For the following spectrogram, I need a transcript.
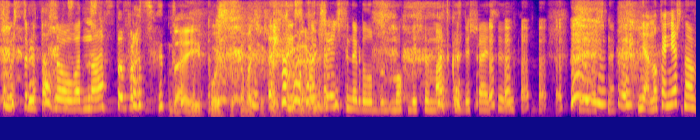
С мышцами тазового дна. Сто процентов. Да, и пояс из собачьей шерсти. Если бы он женщиной был, бы, мог быть и матка дышать. Не, ну, конечно,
